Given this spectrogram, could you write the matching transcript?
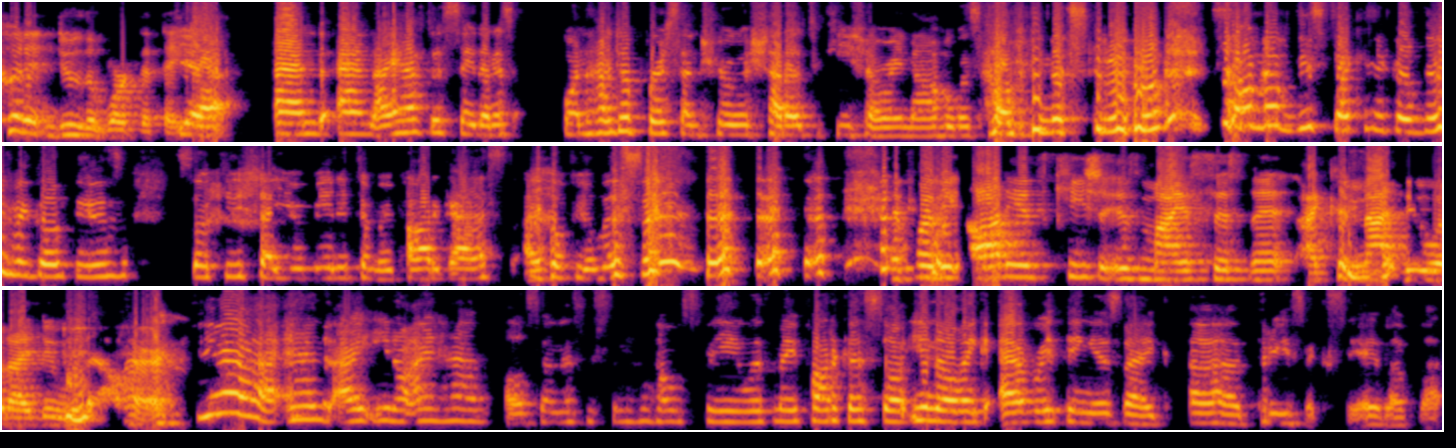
couldn't do the work that they yeah. Did. And and I have to say that is 100% true. Shout out to Keisha right now who was helping us through some of these technical difficulties. So, Keisha, you made it to my podcast. I hope you listen. and for the audience, Keisha is my assistant. I could not do what I do without her. Yeah. And I, you know, I have also an assistant who helps me with my podcast. So, you know, like everything is like uh 360. I love that.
